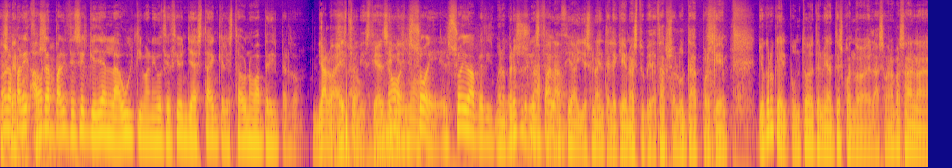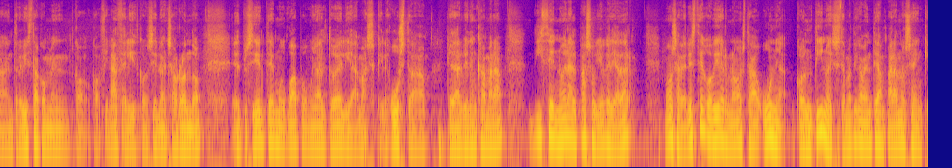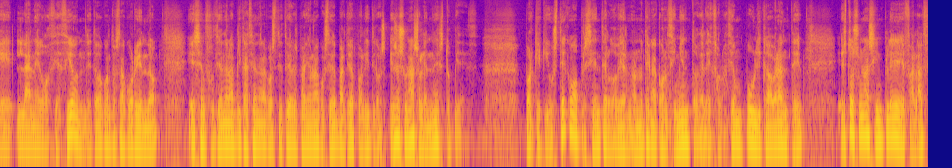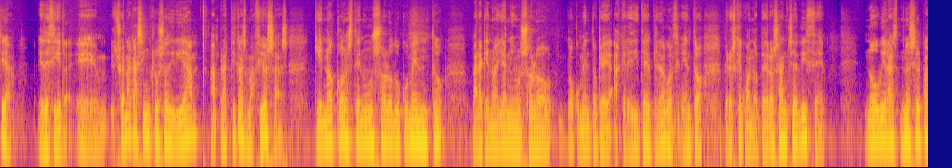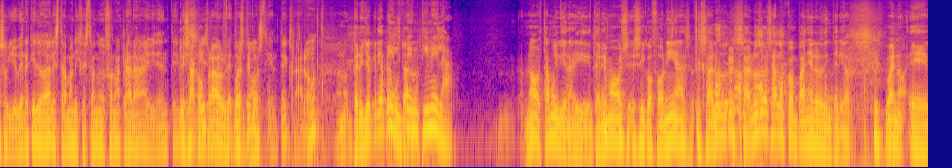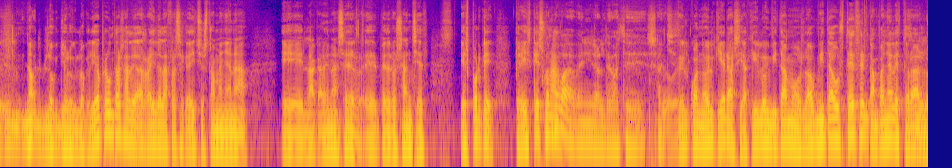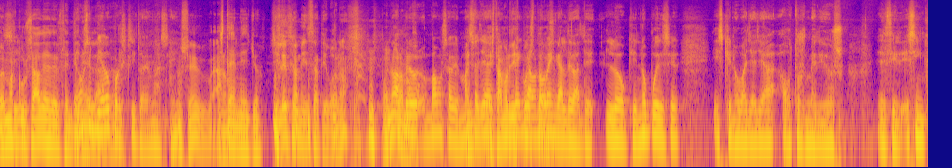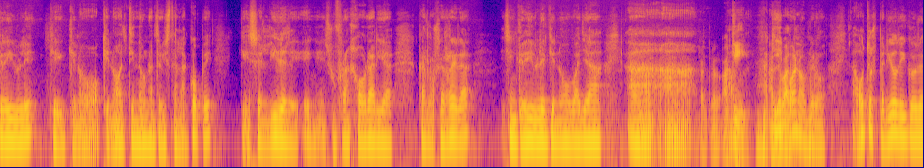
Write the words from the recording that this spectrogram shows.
ahora, parece ser que ya en la última negociación ya está en que el Estado no va a pedir perdón. Ya lo ha hecho. no, el PSOE, el PSOE va a pedir Bueno, pero eso es una falacia y es una intelequia y una estupidez absoluta, porque yo creo que el punto determinante es cuando la semana pasada en la entrevista con, con, con Final Feliz, con Silvia en Rondo, el presidente, muy guapo, muy alto él y además que le gusta quedar bien en cámara, dice no era el paso que yo quería dar. Vamos a ver, este gobierno está una, continua y sistemáticamente amparándose en que la negociación de todo cuanto está ocurriendo es en función de la aplicación de la Constitución española a la Constitución de partidos políticos. Eso es una solemne estupidez. Porque que usted como presidente del gobierno no tenga conocimiento de la información pública obrante, esto es una simple falacia. Es decir, eh, suena casi incluso, diría, a prácticas mafiosas, que no conste en un solo documento para que no haya ni un solo documento que acredite el pleno conocimiento. Pero es que cuando Pedro Sánchez dice no hubiera, no es el paso que yo hubiera querido dar, está manifestando de forma clara, evidente. Que se ha comprado el puesto. consciente, claro. pero yo quería preguntar. El centinela no, está muy bien ahí. Tenemos psicofonías. saludos a los compañeros de interior. Bueno, eh, no, lo, yo lo quería preguntaros a, raíz de la frase que ha dicho esta mañana eh, en la cadena SER eh, Pedro Sánchez, es porque creéis que es ¿Cuándo va a venir al debate Sánchez? Él, cuando él quiera, si aquí lo invitamos, lo ha invitado usted en campaña electoral, lo hemos cursado desde el Centinela. Lo hemos enviado por escrito además. No sé. Está en ello. Silencio administrativo, ¿no? bueno, a lo Pero vamos a ver, más allá de que venga o no venga al debate, lo que no puede ser es que no vaya ya a otros medios. Es decir, es increíble que, que no, que no atienda una entrevista en la COPE, que es el líder en su franja horaria, Carlos Herrera es increíble que no vaya a, aquí, aquí bueno, pero a otros periódicos.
